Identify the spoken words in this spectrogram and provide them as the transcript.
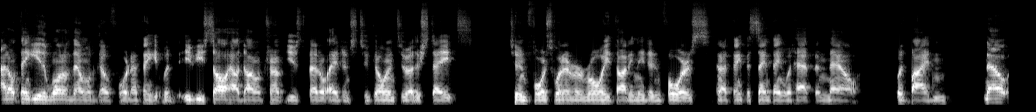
I don't think either one of them would go for it. And I think it would, if you saw how Donald Trump used federal agents to go into other states to enforce whatever rule he thought he needed to enforce. And I think the same thing would happen now with Biden. Now,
